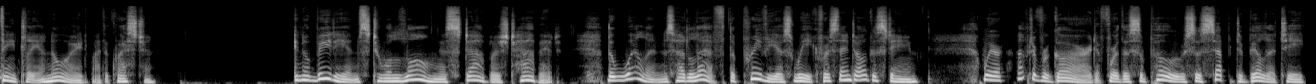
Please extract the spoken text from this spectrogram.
faintly annoyed by the question. In obedience to a long established habit, the Wellands had left the previous week for St. Augustine, where, out of regard for the supposed susceptibility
